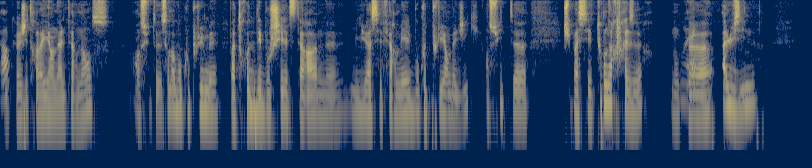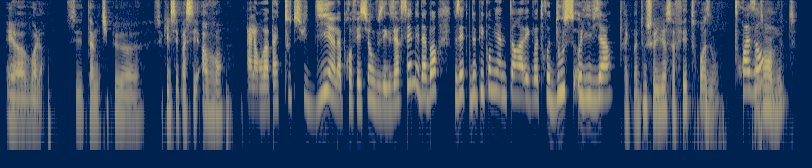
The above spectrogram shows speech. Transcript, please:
D'accord. Donc, j'ai travaillé en alternance. Ensuite, ça m'a beaucoup plu, mais pas trop de débouchés, etc. Mais milieu assez fermé, beaucoup de pluie en Belgique. Ensuite, je suis passé tourneur-fraiseur, donc Ouais. à l'usine. Et euh, voilà, c'est un petit peu euh, ce qu'il s'est passé avant Alors, on va pas tout de suite dire la profession que vous exercez, mais d'abord, vous êtes depuis combien de temps avec votre douce Olivia? Avec ma douce Olivia, ça fait trois ans. Trois Trois ans. ans en août.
